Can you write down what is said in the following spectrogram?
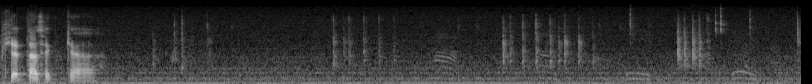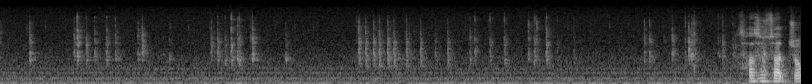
피했다 새끼야 사수사 쪽?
